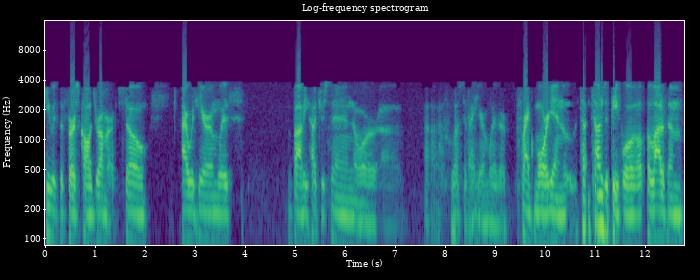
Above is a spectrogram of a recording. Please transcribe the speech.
he was the first call drummer so i would hear him with bobby hutcherson or uh, uh who else did i hear him with or frank morgan t- tons of people a lot of them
